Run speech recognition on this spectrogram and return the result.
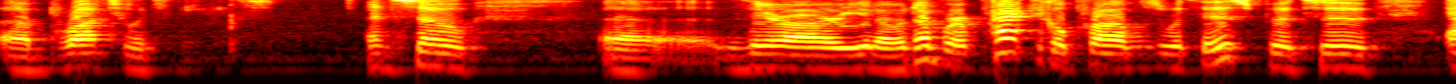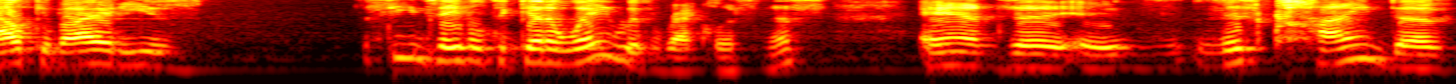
uh, brought to its knees. And so. Uh, there are, you know, a number of practical problems with this, but uh, Alcibiades seems able to get away with recklessness, and this kind of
